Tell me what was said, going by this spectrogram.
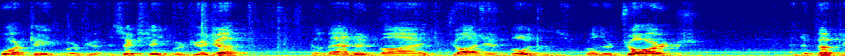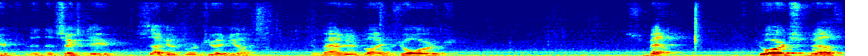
14th, Virgi- 16th Virginia, commanded by John Imboden's brother George, and the 50th and the 62nd Virginia, commanded by George Smith. George Smith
